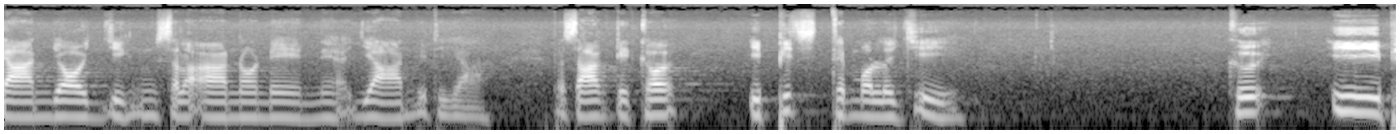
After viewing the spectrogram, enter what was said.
ยานยอหญิงสละอานอนเนนเนี่ยยานวิทยา ภาษาอังกฤษเขา epistemology คือ e p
